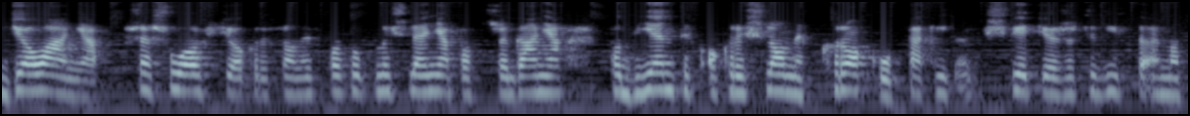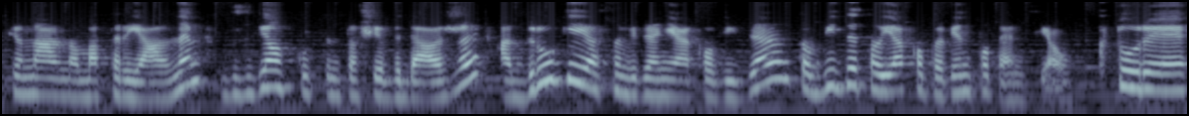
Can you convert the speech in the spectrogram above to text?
działania w przeszłości, określony sposób myślenia, postrzegania, podjętych określonych kroków, takich w świecie rzeczywisto-emocjonalno-materialnym. W związku z tym to się wydarzy. A drugie jasnowidzenie, jako widzę, to widzę to jako pewien potencjał, który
